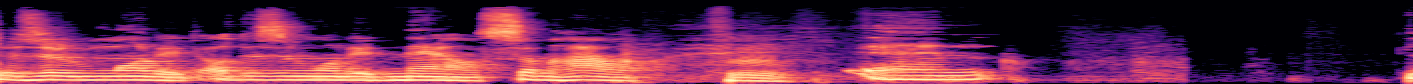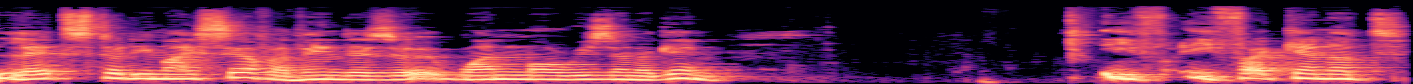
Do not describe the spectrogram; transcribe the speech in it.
doesn't want it or doesn't want it now somehow. Hmm. And let's study myself. I think there's a, one more reason again. If if I cannot,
